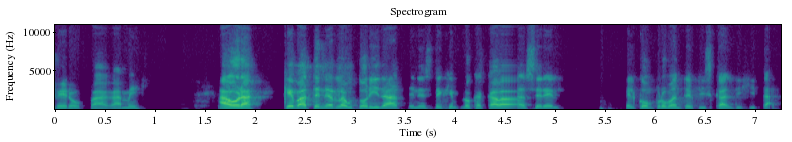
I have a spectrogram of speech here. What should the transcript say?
pero págame. Ahora, ¿qué va a tener la autoridad en este ejemplo que acaba de hacer él? El comprobante fiscal digital.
